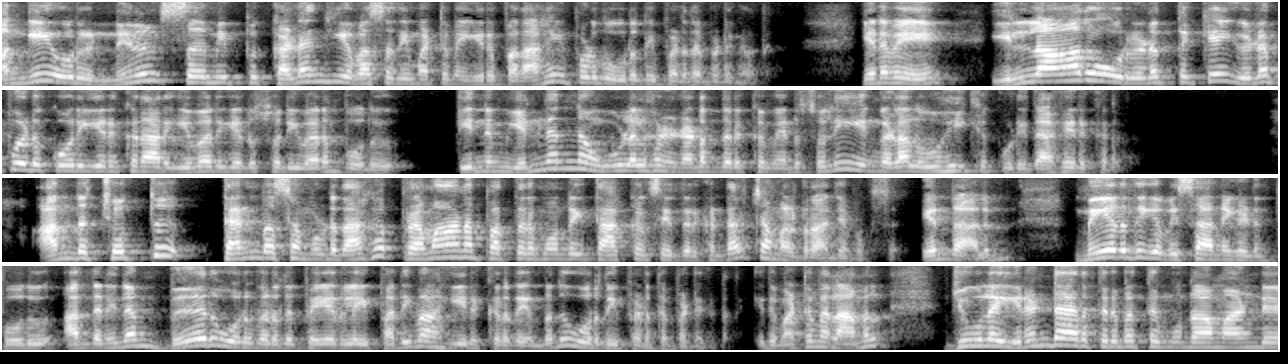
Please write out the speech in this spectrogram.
அங்கே ஒரு நெல் சேமிப்பு களஞ்சிய வசதி மட்டுமே இருப்பதாக இப்பொழுது உறுதிப்படுத்தப்படுகிறது. எனவே இல்லாத ஒரு இடத்துக்கே இழப்பீடு கோரியிருக்கிறார் இவர் என்று சொல்லி வரும்போது இன்னும் என்னென்ன ஊழல்கள் நடந்திருக்கும் என்று சொல்லி எங்களால் ஊகிக்கக்கூடியதாக இருக்கிறது. அந்த சொத்து தன்வசம் உள்ளதாக பிரமாண பத்திரம் ஒன்றை தாக்கல் செய்திருக்கின்றார் சமல் ராஜபக்ச. என்றாலும் மேலதிக விசாரணைகளின் போது அந்த நிலம் வேறு ஒருவரது பெயரிலே பதிவாகி இருக்கிறது என்பது உறுதிப்படுத்தப்படுகிறது இது மட்டுமல்லாமல் ஜூலை இரண்டாயிரத்தி இருபத்தி மூன்றாம் ஆண்டு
